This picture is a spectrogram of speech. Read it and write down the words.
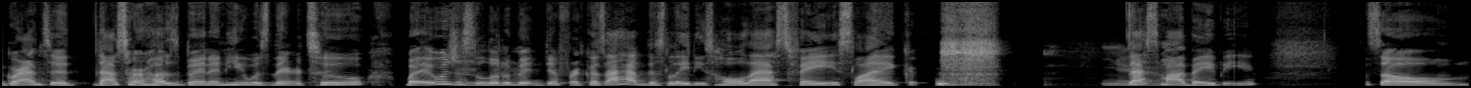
granted that's her husband and he was there too but it was just a little Mhm. bit different because i have this lady's whole ass face like that's my baby. So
